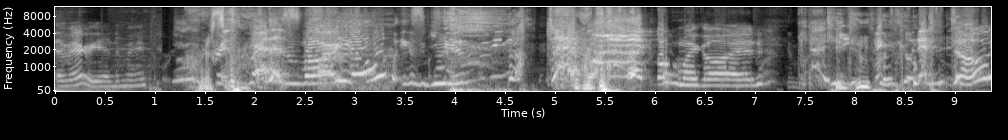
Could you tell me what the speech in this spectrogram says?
A very anime. Chris. Chris Pratt is Mario. Excuse me. Jack Oh my god. Keegan He's good at Toad.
